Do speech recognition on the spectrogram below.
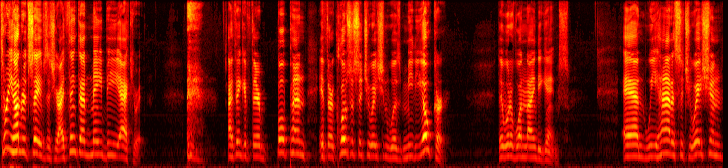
300 saves this year. I think that may be accurate. I think if their bullpen, if their closer situation was mediocre, they would have won 90 games. And we had a situation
